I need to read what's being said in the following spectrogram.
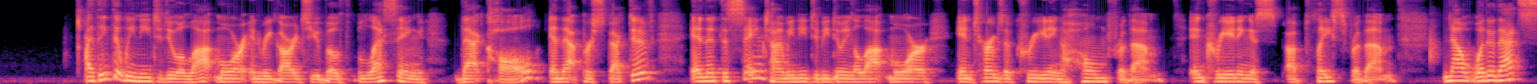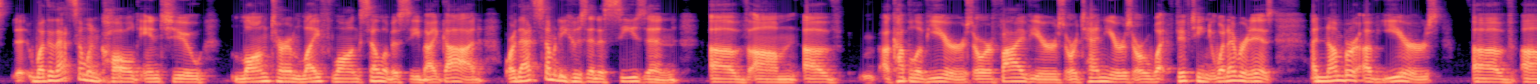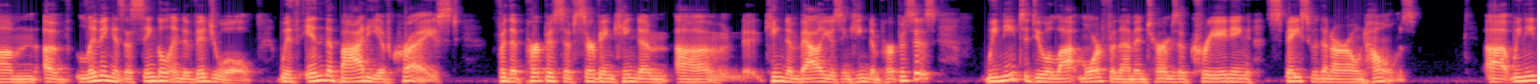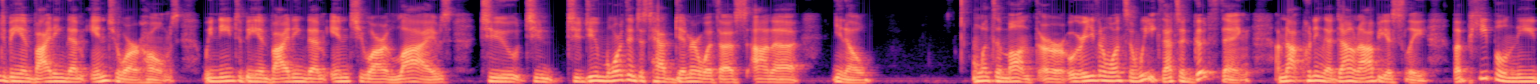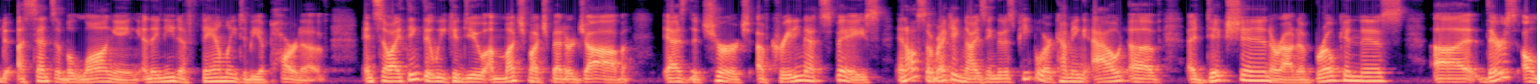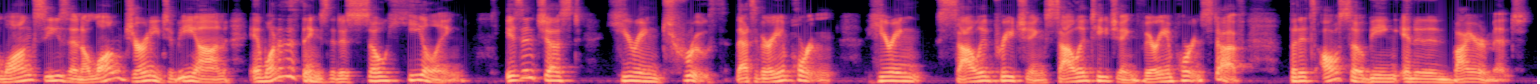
I think that we need to do a lot more in regard to both blessing that call and that perspective. And at the same time, we need to be doing a lot more in terms of creating a home for them and creating a, a place for them. Now, whether that's whether that's someone called into long-term, lifelong celibacy by God, or that's somebody who's in a season of um, of a couple of years, or five years, or ten years, or what fifteen, whatever it is, a number of years of um, of living as a single individual within the body of Christ for the purpose of serving kingdom um, kingdom values and kingdom purposes, we need to do a lot more for them in terms of creating space within our own homes. Uh, we need to be inviting them into our homes. We need to be inviting them into our lives to to to do more than just have dinner with us on a you know once a month or, or even once a week. That's a good thing. I'm not putting that down, obviously, but people need a sense of belonging and they need a family to be a part of. And so I think that we can do a much, much better job as the church of creating that space and also recognizing that as people are coming out of addiction or out of brokenness, uh, there's a long season, a long journey to be on. And one of the things that is so healing isn't just hearing truth. That's very important hearing solid preaching, solid teaching, very important stuff, but it's also being in an environment.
